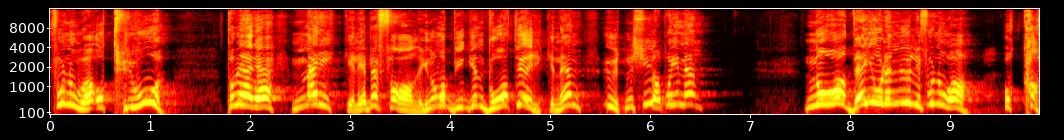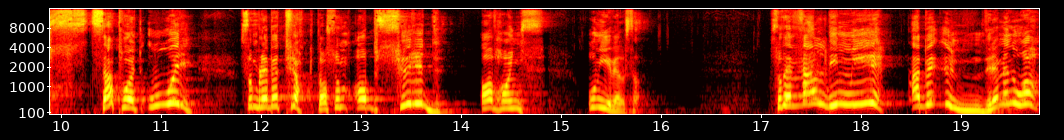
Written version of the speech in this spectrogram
for Noah å tro på denne merkelige befalingen om å bygge en båt i ørkenen uten skyer på himmelen. Nåde gjorde det mulig for Noah å kaste seg på et ord som ble betrakta som absurd av hans omgivelser. Så det er veldig mye jeg beundrer med Noah.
